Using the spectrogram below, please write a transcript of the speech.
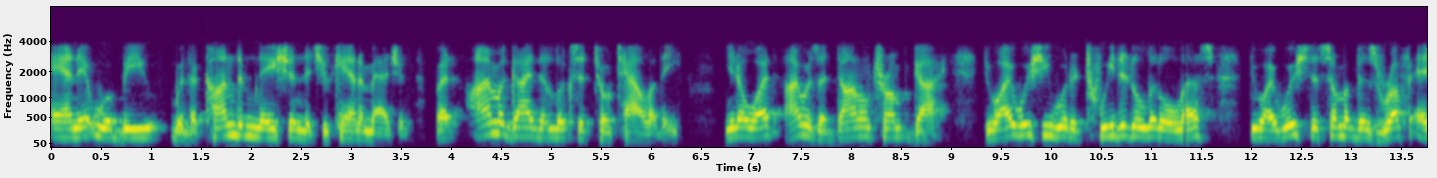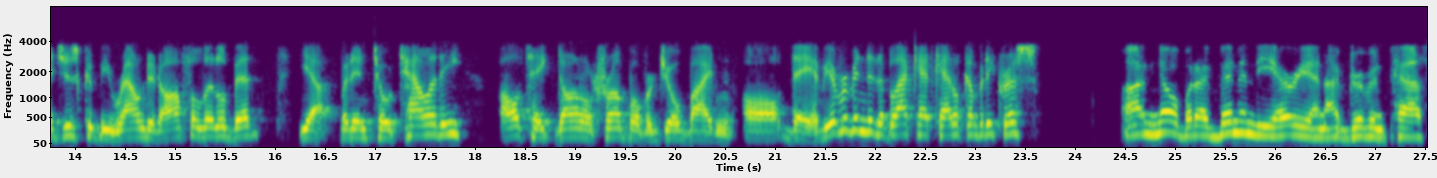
and it will be with a condemnation that you can't imagine. But I'm a guy that looks at totality. You know what? I was a Donald Trump guy. Do I wish he would have tweeted a little less? Do I wish that some of his rough edges could be rounded off a little bit? Yeah, but in totality, I'll take Donald Trump over Joe Biden all day. Have you ever been to the Black Hat Cattle Company, Chris? Uh, no, but I've been in the area and I've driven past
